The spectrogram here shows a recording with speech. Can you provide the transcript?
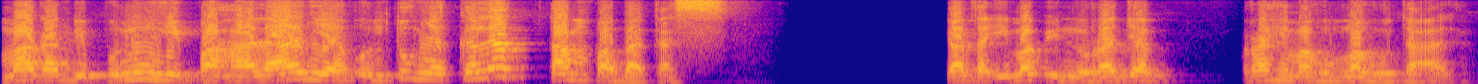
Maka dipenuhi pahalanya untuknya kelak tanpa batas. Kata Imam Ibn Rajab rahimahullahu taala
